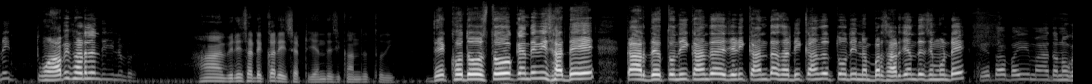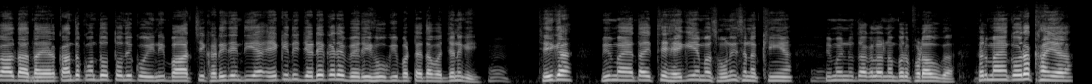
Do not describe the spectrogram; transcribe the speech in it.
ਨਹੀਂ ਤੂੰ ਆਪ ਹੀ ਫੜ ਲੈਂਦੀ ਸੀ ਨੰਬਰ? ਹਾਂ ਵੀਰੇ ਸਾਡੇ ਘਰੇ ਸੱਟ ਜਾਂਦੇ ਸੀ ਕੰਧ ਉੱਤੋਂ ਦੀ। ਦੇਖੋ ਦੋਸਤੋ ਕਹਿੰਦੇ ਵੀ ਸਾਡੇ ਘਰ ਦੇ ਉੱਤੋਂ ਦੀ ਕੰਧ ਜਿਹੜੀ ਕੰਧ ਆ ਸਾਡੀ ਕੰਧ ਉੱਤੋਂ ਦੀ ਨੰਬਰ ਸੜ ਜਾਂਦੇ ਸੀ ਮੁੰਡੇ। ਇਹ ਤਾਂ ਬਾਈ ਮੈਂ ਤੈਨੂੰ ਗੱਲ ਦੱਸਦਾ ਯਾਰ ਕੰਧ ਕੁੰਧ ਉੱਤੋਂ ਦੀ ਕੋਈ ਨਹੀਂ ਬਾਤ 'ਚ ਹੀ ਖੜੀ ਰਹਿੰਦੀ ਆ। ਇਹ ਕਹਿੰਦੀ ਜਿਹੜੇ ਘਰੇ ਬੇਰੀ ਹੋਊਗੀ ਬੱਟੇ ਤਾਂ ਵੱਜਣਗੇ। ਹੂੰ। ਠੀਕ ਆ? ਵੀ ਮੈਂ ਤਾਂ ਇੱਥੇ ਹੈਗੀ ਆ ਮੈਂ ਸੋਹਣੀ ਸੁਨੱਖੀ ਆ ਵੀ ਮੈਨੂੰ ਤਾਂ ਅਗਲਾ ਨੰਬਰ ਫੜਾਊਗਾ। ਫਿਰ ਮੈਂ ਕਿਉਂ ਰੱਖਾਂ ਯਾਰ?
